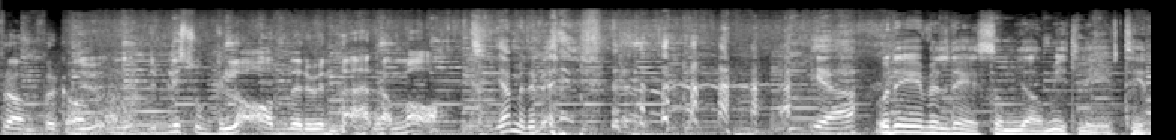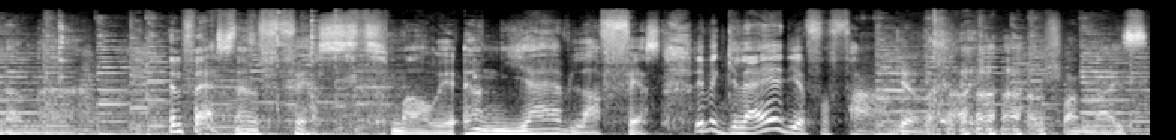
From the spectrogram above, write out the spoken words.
framför kameran. Du, du blir så glad när du är nära mat. Ja, men det... ja. Och det är väl det som gör mitt liv till en... eh, En fest. En fest, Mauri. En jävla fest. Det är väl glädje för fan. fan nice.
